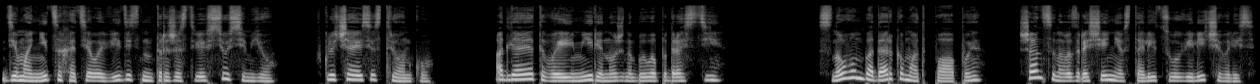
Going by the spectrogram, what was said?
Демоница хотела видеть на торжестве всю семью, включая сестренку, а для этого Эмире нужно было подрасти, с новым подарком от папы шансы на возвращение в столицу увеличивались.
